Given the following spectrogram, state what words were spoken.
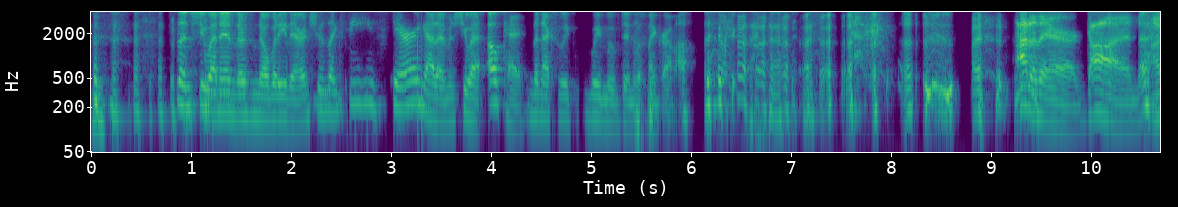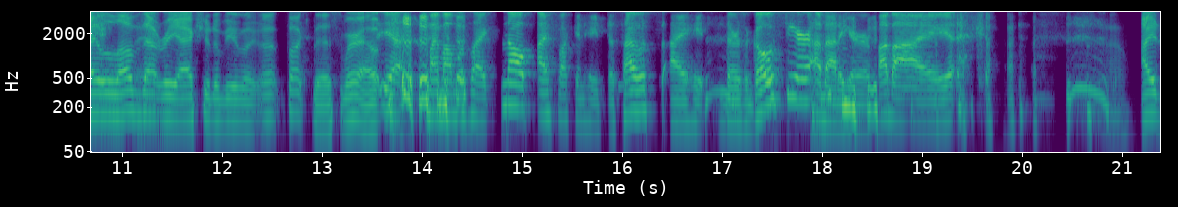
then she went in, there's nobody there, and she was like, See, he's staring at him. And she went, Okay. The next week, we moved in with my grandma. Out of there, gone. I love that reaction of being like, "Uh, "Fuck this, we're out." yeah. My mom was like, Nope, I fucking hate this house. I hate, there's a ghost here. I'm out of here. Bye bye. I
